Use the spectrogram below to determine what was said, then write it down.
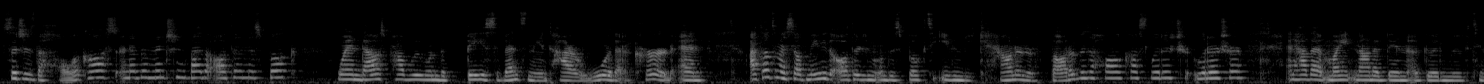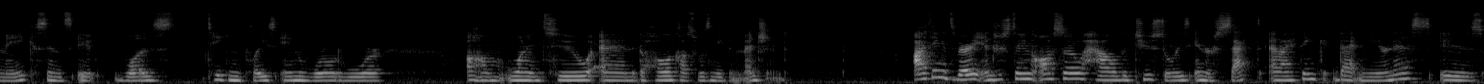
such as the Holocaust are never mentioned by the author in this book, when that was probably one of the biggest events in the entire war that occurred. And I thought to myself, maybe the author didn't want this book to even be counted or thought of as a Holocaust literature, literature, and how that might not have been a good move to make since it was taking place in World War um, One and Two, and the Holocaust wasn't even mentioned. I think it's very interesting also how the two stories intersect, and I think that nearness is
